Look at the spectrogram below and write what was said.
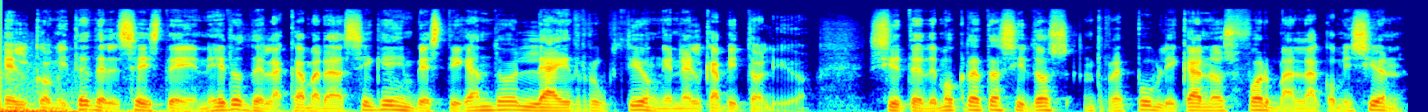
El comité del 6 de enero de la Cámara sigue investigando la irrupción en el Capitolio. Siete demócratas y dos republicanos forman la comisión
